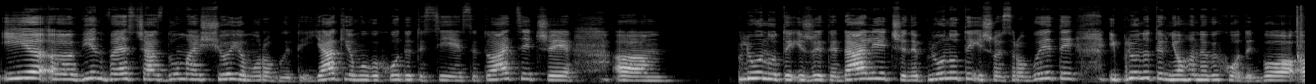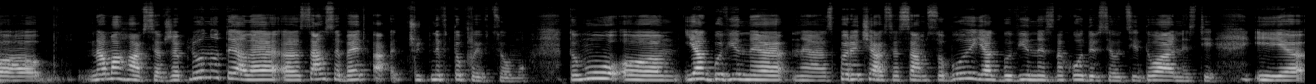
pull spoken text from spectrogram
І е, він весь час думає, що йому робити, як йому виходити з цієї ситуації, чи. Е, Плюнути і жити далі, чи не плюнути і щось робити, і плюнути в нього не виходить, бо е, намагався вже плюнути, але е, сам себе чуть не втопив цьому. Тому, як би він не сперечався сам з собою, як би він не знаходився у цій дуальності і е,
